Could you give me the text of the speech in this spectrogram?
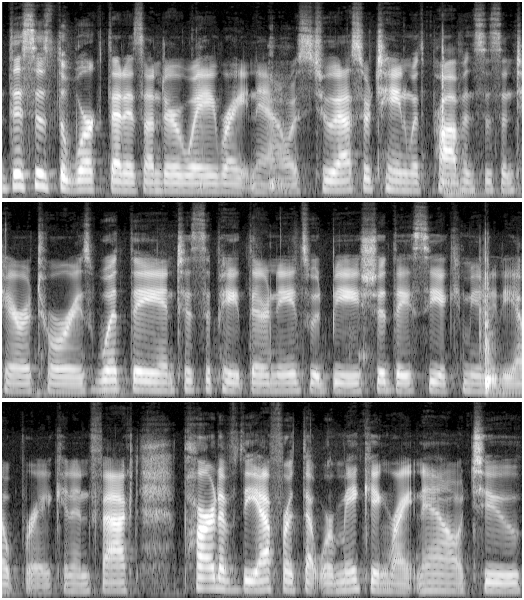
this is the work that is underway right now is to ascertain with provinces and territories what they anticipate their needs would be should they see a community outbreak. And in fact part of the effort that we're making right now to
